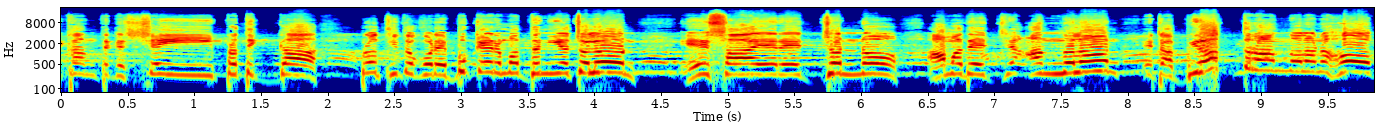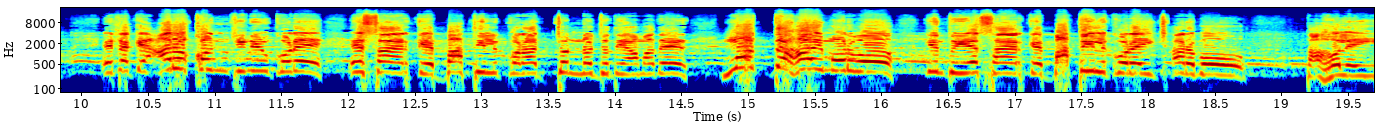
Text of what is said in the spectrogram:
এখান থেকে সেই প্রতিজ্ঞা প্রথিত করে বুকের মধ্যে নিয়ে চলুন। এর জন্য আমাদের যে আন্দোলন, এটা বৃহত্তর আন্দোলন হোক, এটাকে আরও কন্টিনিউ করে কে বাতিল করার জন্য যদি আমাদের মরতে হয় মরবো, কিন্তু কে বাতিল করেই ছাড়বো তাহলে এই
